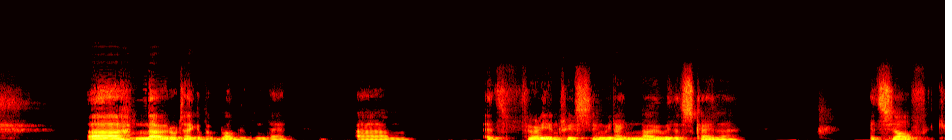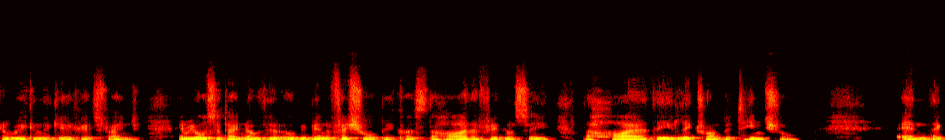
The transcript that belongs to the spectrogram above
uh, no, it'll take a bit longer than that. Um, it's very interesting. We don't know whether scalar itself can work in the gigahertz range. And we also don't know whether it will be beneficial because the higher the frequency, the higher the electron potential, and the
